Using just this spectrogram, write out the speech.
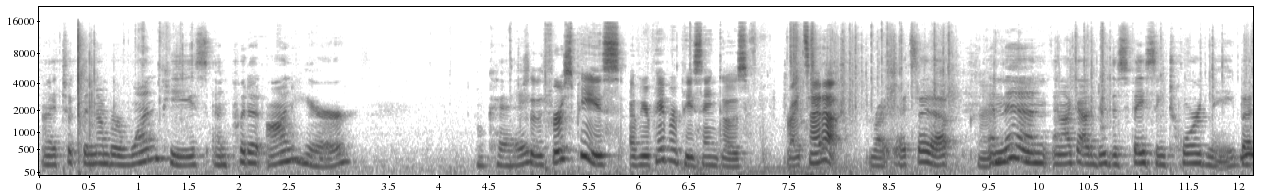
and I took the number one piece and put it on here, Okay. So the first piece of your paper piecing goes right side up. Right, right side up. And then, and I got to do this facing toward me, but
